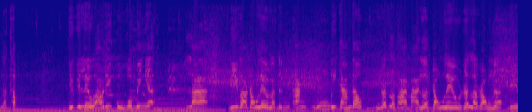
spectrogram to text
nó thấp. Như cái lều áo đi cũ của mình á, là đi vào trong lều là đứng thẳng, không bị chạm đâu rất là thoải mái luôn. Trong lều rất là rộng nữa, để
